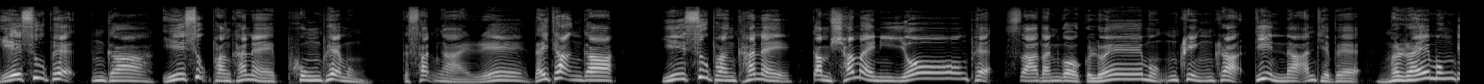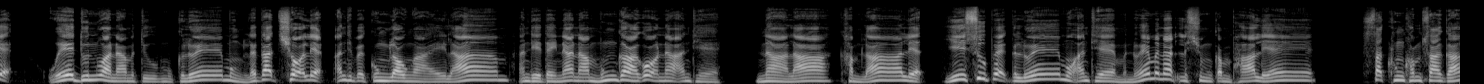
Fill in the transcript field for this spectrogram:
เยซูเพงกาเยซูพังคันในพุงเพมุงกษัตริย์ง่ายเรได้ทังกาเยซูพังคันในกำช้ำไอนี่ยองเพซาดันก็กลัวมุงคริงคราดินนาอันเทเพงไรมุงเด เวดุนวานามตูมุกเลมุงละดัดชอเลอันเทเปกุงลาวงายลามอันเดไดนานามุงกาก็นาอันเทนาลาคำลาเลเยซูเปกลวยมุอันเทมนเวมนัดลชุมกัมพาเลสักครุงคำสากา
